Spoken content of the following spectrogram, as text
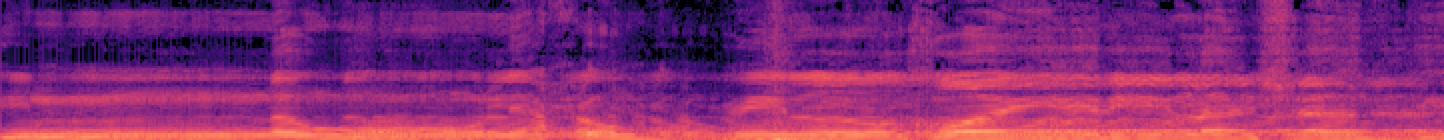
إنه لحب الخير لشديد.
